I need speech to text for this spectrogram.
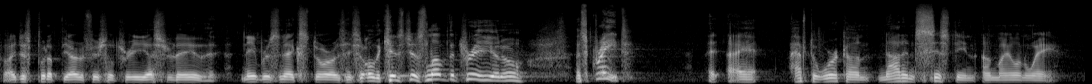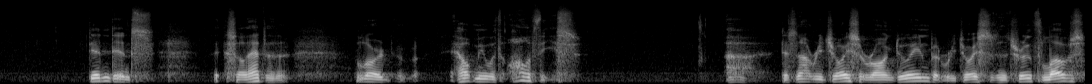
So I just put up the artificial tree yesterday. The neighbors next door, they said, oh, the kids just love the tree, you know. That's great. I, I have to work on not insisting on my own way. Didn't ins- so that uh, Lord help me with all of these. Uh, does not rejoice at wrongdoing, but rejoices in the truth. Loves.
